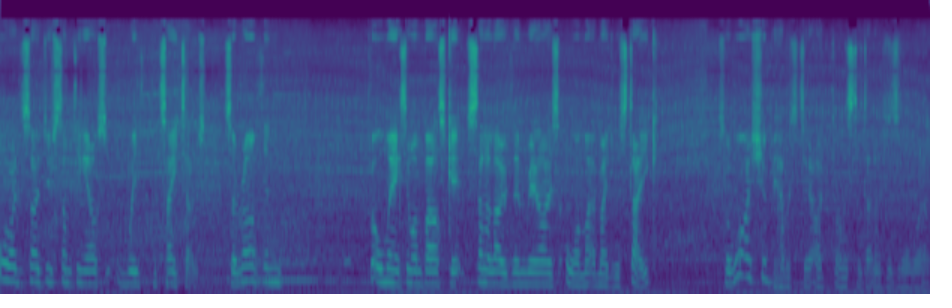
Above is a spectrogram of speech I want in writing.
or I decide to do something else with potatoes. So rather than put all my eggs in one basket, sell a load, then realise, oh, I might have made a mistake. So what I should be able to do, I honestly don't know if this is going to work.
